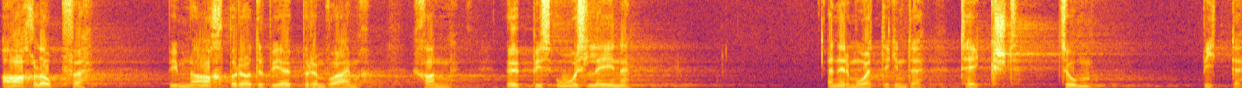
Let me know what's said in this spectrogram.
kann. Anklopfen beim Nachbar oder bei jemandem, der einem kann etwas auslehnen. Ein ermutigender Text zum Bitten.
